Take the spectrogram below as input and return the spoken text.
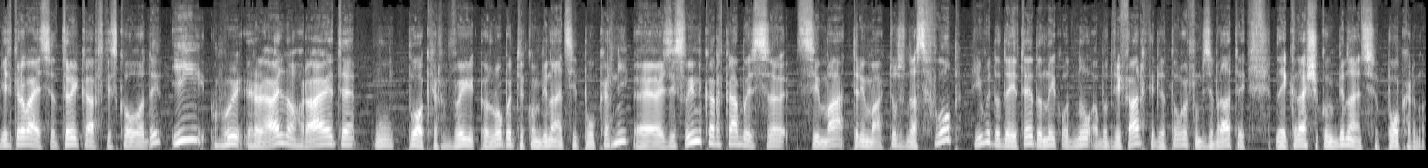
відкриваються 3 картки з колоди, і ви реально граєте у покер. Ви робите комбінації покерні е, зі своїми картками з цими трьома. Тут в нас флоп, і ви додаєте до них одну або дві картки для того, щоб зібрати найкращу комбінацію покерну.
